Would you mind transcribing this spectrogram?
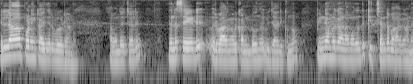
എല്ലാ പണിയും കഴിഞ്ഞൊരു വീടാണ്. അപ്പോൾ എന്താ വെച്ചാൽ ഇതിന്റെ സൈഡ് ഒരു ഭാഗങ്ങൾ കണ്ടു എന്ന് വിചാരിക്കുന്നു. പിന്നെ നമ്മൾ കാണാൻ പോകുന്നത് കിച്ചന്റെ ഭാഗമാണ്.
